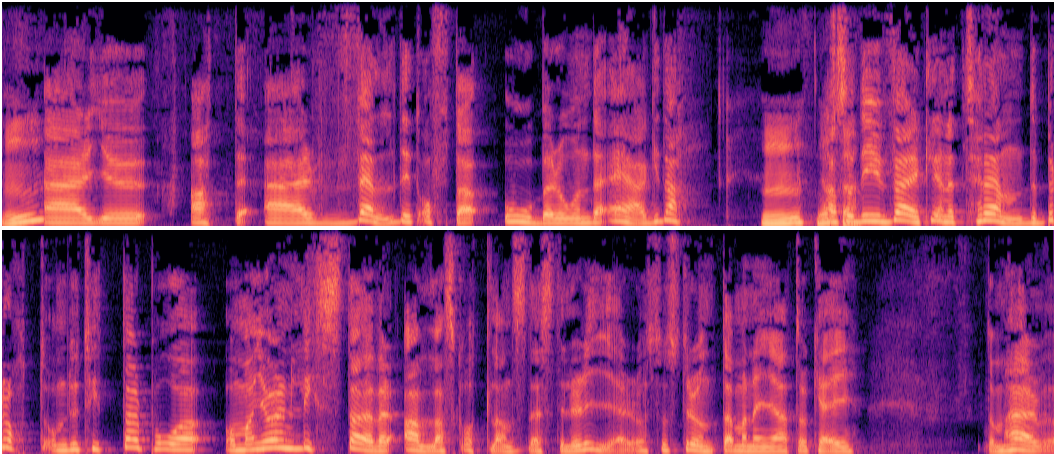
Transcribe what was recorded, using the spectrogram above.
Mm. är ju att det är väldigt ofta oberoende ägda. Mm, just Alltså det. det är ju verkligen ett trendbrott. Om du tittar på, om man gör en lista över alla Skottlands destillerier och så struntar man i att okej, de här,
